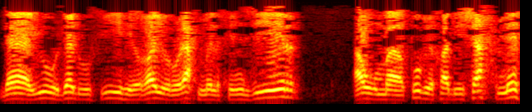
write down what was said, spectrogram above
لا يوجد فيه غير لحم الخنزير أو ما طبخ بشحمه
